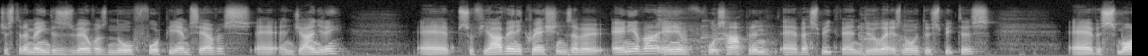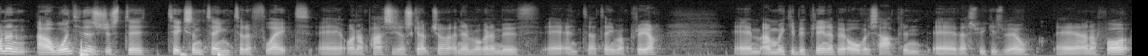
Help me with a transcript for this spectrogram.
just to remind us as well, there's no 4 p.m. service uh, in January. Uh, so if you have any questions about any of that, any of what's happening uh, this week, then do let us know. Do speak to us. Uh, this morning, I wanted us just to take some time to reflect uh, on a passage of scripture, and then we're going to move uh, into a time of prayer. Um, and we could be praying about all that's happening uh, this week as well. Uh, and I thought,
